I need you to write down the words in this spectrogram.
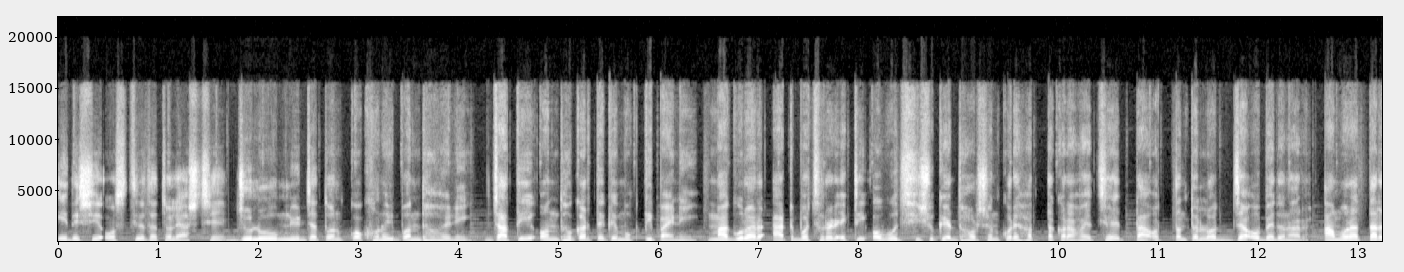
এদেশে অস্থিরতা চলে আসছে। জুলুম, নির্যাতন কখনোই বন্ধ হয়নি। জাতি অন্ধকার থেকে মুক্তি পায়নি। মাগুরার আট বছরের একটি অবুঝ শিশুকে ধর্ষণ করে হত্যা করা হয়েছে, তা অত্যন্ত লজ্জা ও বেদনার। আমরা তার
